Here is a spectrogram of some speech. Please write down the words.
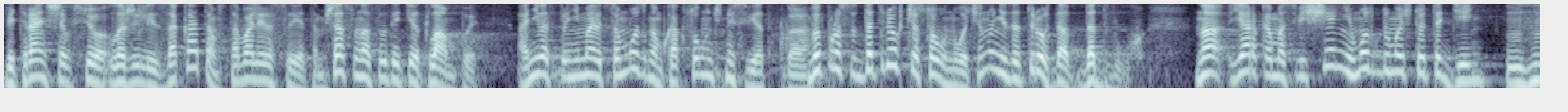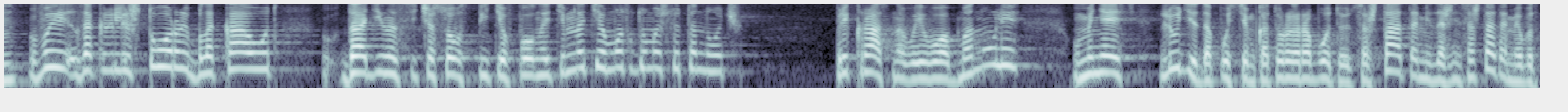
Ведь раньше все ложились закатом, вставали рассветом. Сейчас у нас вот эти вот лампы, они воспринимаются мозгом как солнечный свет. Да. Вы просто до трех часов ночи, ну не до трех, до, до двух, на ярком освещении мозг думает, что это день. Вы закрыли шторы, блэкаут, до 11 часов спите в полной темноте, мозг думает, что это ночь. Прекрасно вы его обманули. У меня есть люди, допустим, которые работают со Штатами, даже не со Штатами, а вот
